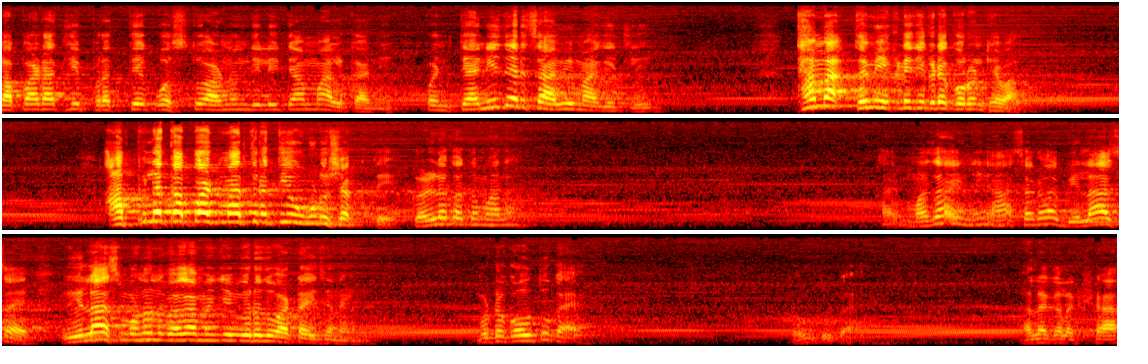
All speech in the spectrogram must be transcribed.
कपाटातली प्रत्येक वस्तू आणून दिली त्या मालकाने. पण त्यांनी जर चावी मागितली थांबा तुम्ही इकडे तिकडे करून ठेवा. आपलं कपाट मात्र ती उघडू शकते. कळलं का तुम्हाला? काय मजा आहे नाही हा सगळा विलास आहे. विलास म्हणून बघा म्हणजे विरोध वाटायचं नाही. मोठं कौतुक आहे. कौतुक आहे. आलं का लक्षात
